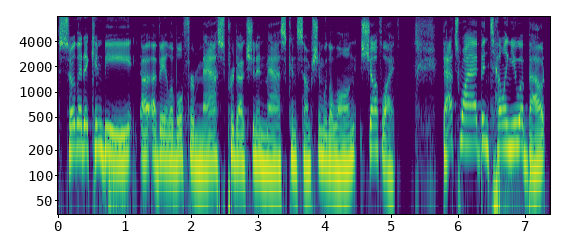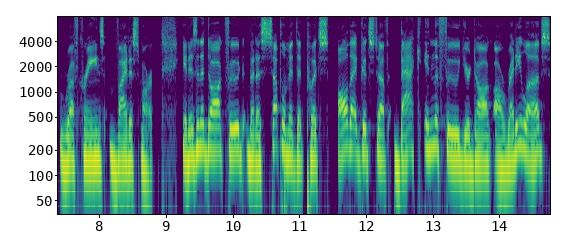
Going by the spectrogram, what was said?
so that it can be uh, available for mass production and mass consumption with a long shelf life. That's why I've been telling you about Ruff Greens VitaSmart. It isn't a dog food, but a supplement that puts all that good stuff back in the food your dog already loves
